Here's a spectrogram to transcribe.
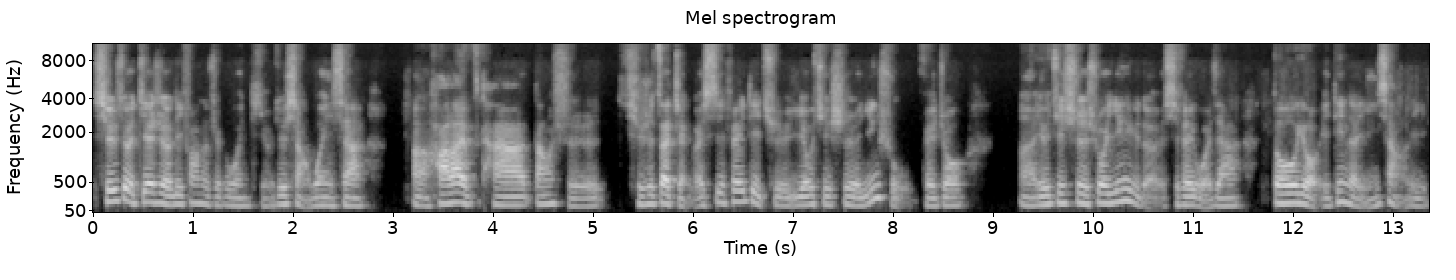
其实就接着立方的这个问题，我就想问一下，啊，High Life 它当时其实在整个西非地区，尤其是英属非洲，啊，尤其是说英语的西非国家，都有一定的影响力。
